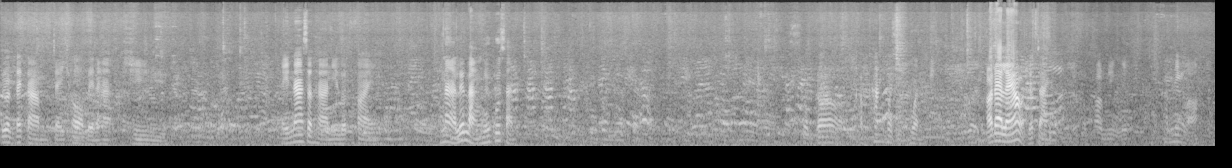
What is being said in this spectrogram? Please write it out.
เลือกได้ตามใจชอบเลยนะฮะอืมในหน้าสถานีรถไฟ หน้าหรือหลังนึกผู้สันผมก็ขับข้างพอสมควรเอาได้แล้วจะจ่ายภาพนิ่งนะทำนิ่งเหรออื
